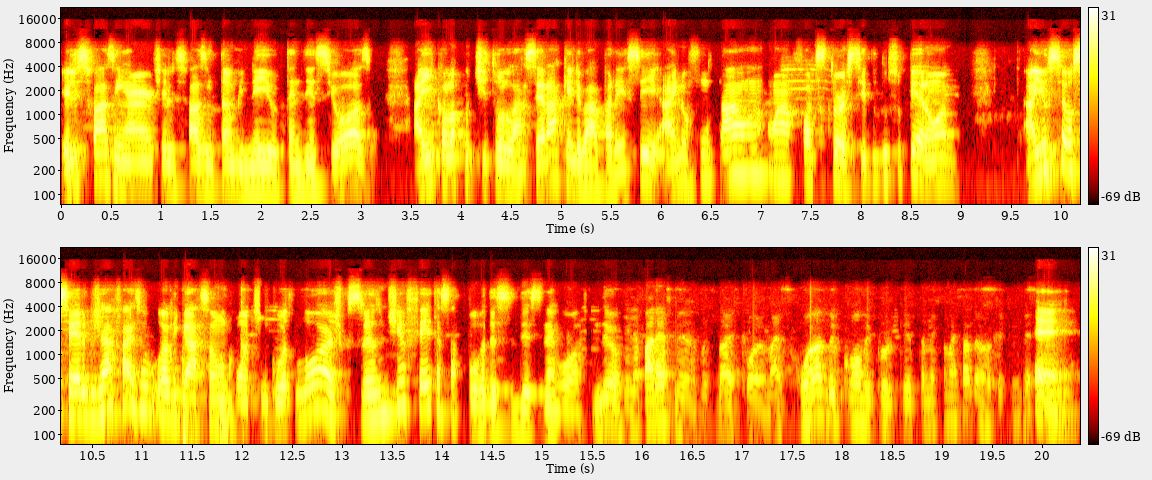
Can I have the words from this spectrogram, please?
eles fazem arte, eles fazem thumbnail tendenciosa, aí coloca o título lá, será que ele vai aparecer? Aí no fundo tá uma, uma foto distorcida do super-homem. Aí o seu cérebro já faz a ligação um pontinho com o outro. Lógico, vocês não tinham feito essa porra desse, desse negócio, entendeu? Ele aparece mesmo, vou te dar spoiler. Mas quando e como e por quê também você não vai saber, não. É,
